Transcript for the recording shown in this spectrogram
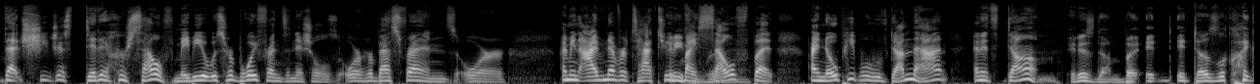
that she just did it herself. Maybe it was her boyfriend's initials or her best friend's or I mean, I've never tattooed Anything, really, myself, yeah. but I know people who've done that and it's dumb. It is dumb, but it it does look like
